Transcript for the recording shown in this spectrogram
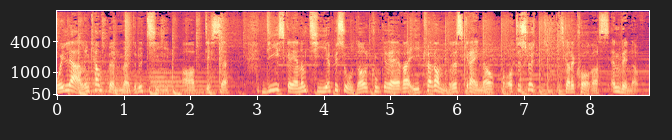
og i lærlingkampen møter du ti av disse. De skal gjennom ti episoder konkurrere i hverandres greiner, og til slutt skal det kåres en vinner.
